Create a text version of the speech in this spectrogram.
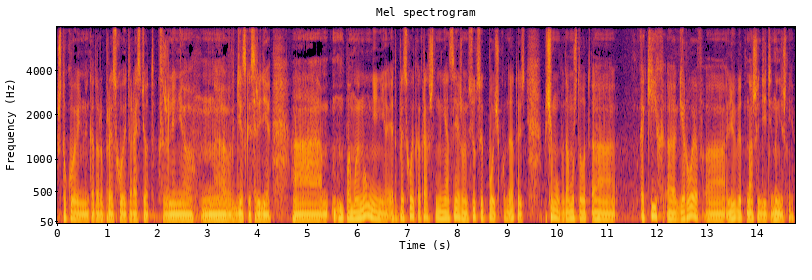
штуковине, которая происходит и растет, к сожалению, в детской среде. А, по моему мнению, это происходит как раз, что мы не отслеживаем всю цепочку, да, то есть почему? Потому что вот а, каких э, героев э, любят наши дети нынешние?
